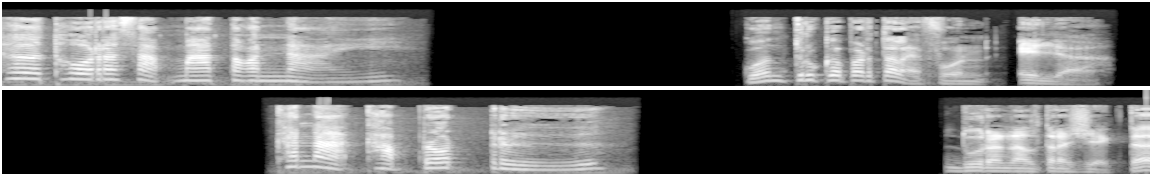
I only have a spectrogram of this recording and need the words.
เธอโทรศัพท์มาตอนไหน Quan truca per telèfon, ella? ขณะขับรถหรือ Durant el trajecte?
